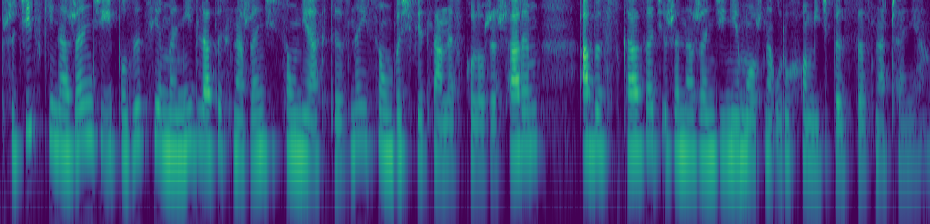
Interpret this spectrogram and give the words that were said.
Przyciski narzędzi i pozycje menu dla tych narzędzi są nieaktywne i są wyświetlane w kolorze szarym, aby wskazać, że narzędzi nie można uruchomić bez zaznaczenia.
